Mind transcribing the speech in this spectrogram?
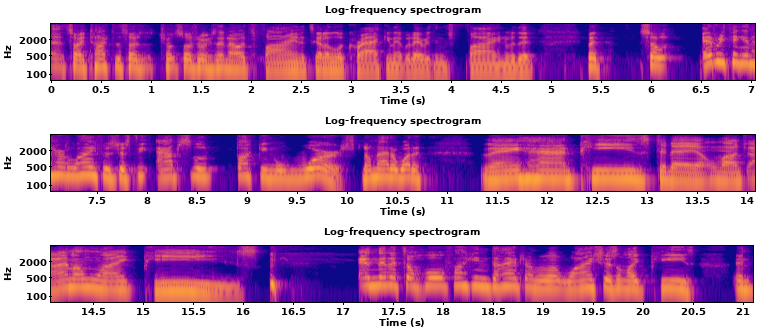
uh, so I talked to the social, social worker. Said, "No, it's fine. It's got a little crack in it, but everything's fine with it." But so everything in her life is just the absolute fucking worst. No matter what. It, they had peas today at lunch. I don't like peas. and then it's a whole fucking diatribe about why she doesn't like peas. And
